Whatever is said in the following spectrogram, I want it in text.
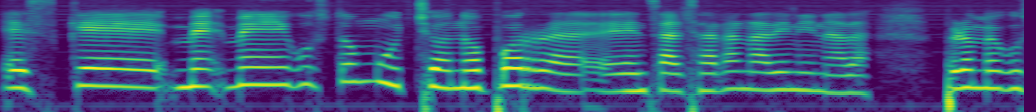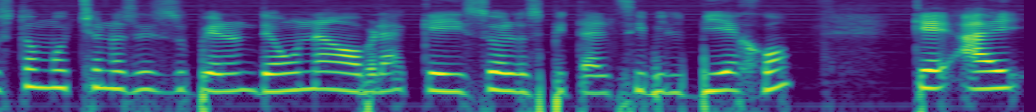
es que me, me gustó mucho, no por eh, ensalzar a nadie ni nada, pero me gustó mucho, no sé si supieron, de una obra que hizo el Hospital Civil Viejo, que hay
